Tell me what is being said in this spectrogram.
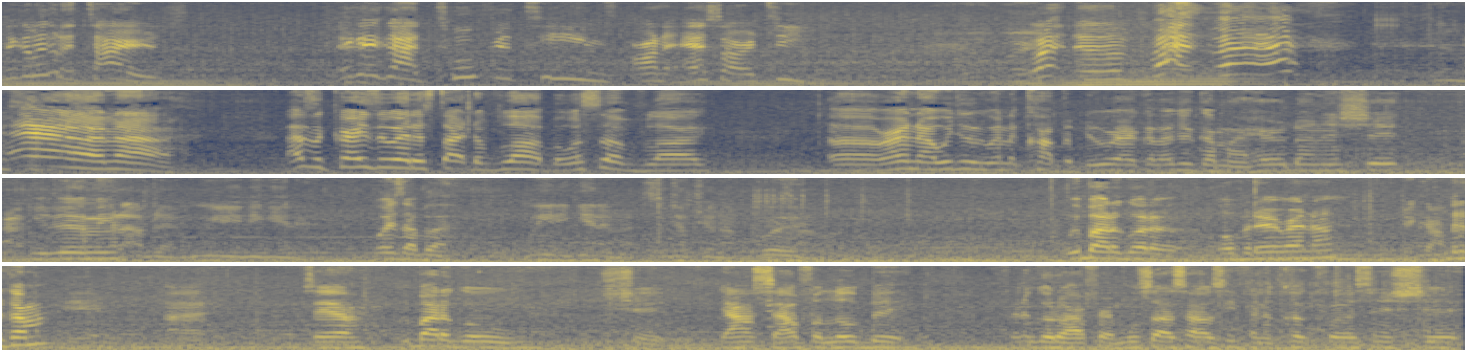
Nigga, look at the tires. Nigga got 215s on the SRT. What the fuck, man? Hell nah. That's a crazy way to start the vlog, but what's up, vlog? Uh, right now, we just went to cop a do-rag because I just got my hair done and shit. You feel me? We need to get it. Where's that black? We need to get it. Jump in. Where? We about to go to over there right now? Comma. Big Comma? Yeah. Alright. So yeah, we about to go shit down south a little bit. Finna go to our friend Musa's house. He finna cook for us and shit.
